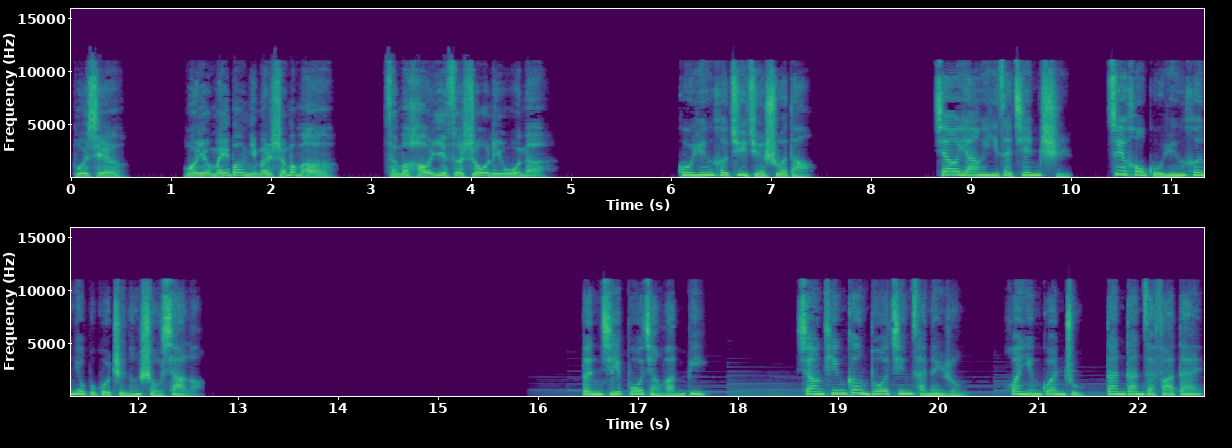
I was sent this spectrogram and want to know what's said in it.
不行，我又没帮你们什么忙，怎么好意思收礼物呢？古云鹤拒绝说道。骄阳一再坚持，最后古云鹤拗不过，只能手下了。本集播讲完毕，想听更多精彩内容，欢迎关注“丹丹在发呆”。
